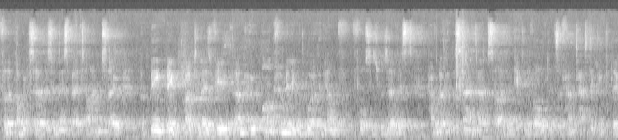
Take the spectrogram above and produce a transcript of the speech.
for the public service in their spare time. So a big, big plug to those of you um, who aren't familiar with the work of the Armed Forces Reservists, have a look at the stands outside and get involved. It's a fantastic thing to do.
